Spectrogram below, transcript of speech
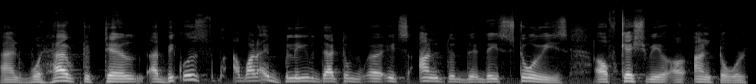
and we have to tell uh, because what I believe that uh, it's unto the, the stories of Kashmir are untold.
